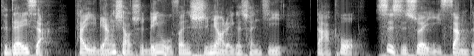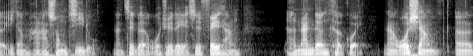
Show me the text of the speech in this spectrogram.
Tadesa，他以两小时零五分十秒的一个成绩，打破四十岁以上的一个马拉松纪录。那这个我觉得也是非常呃难得可贵。那我想呃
